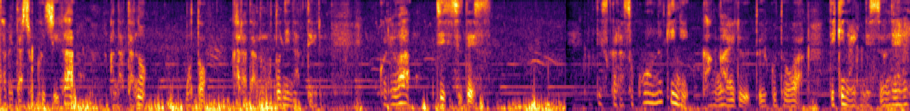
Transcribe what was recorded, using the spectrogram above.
食べた食事があなたの元体の元になっている。これは事実です。ですからそこを抜きに考えるということはできないんですよね。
